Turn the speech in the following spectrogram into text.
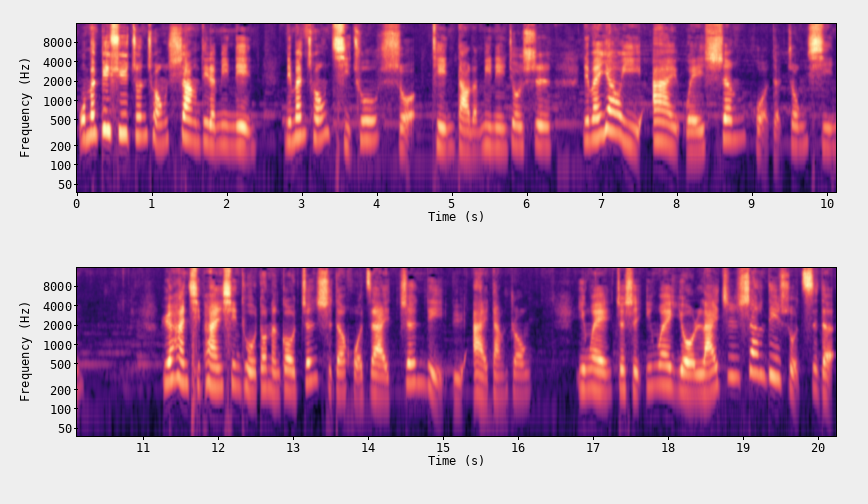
我们必须遵从上帝的命令。你们从起初所听到的命令就是：你们要以爱为生活的中心。约翰期盼信徒都能够真实的活在真理与爱当中，因为这是因为有来自上帝所赐的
